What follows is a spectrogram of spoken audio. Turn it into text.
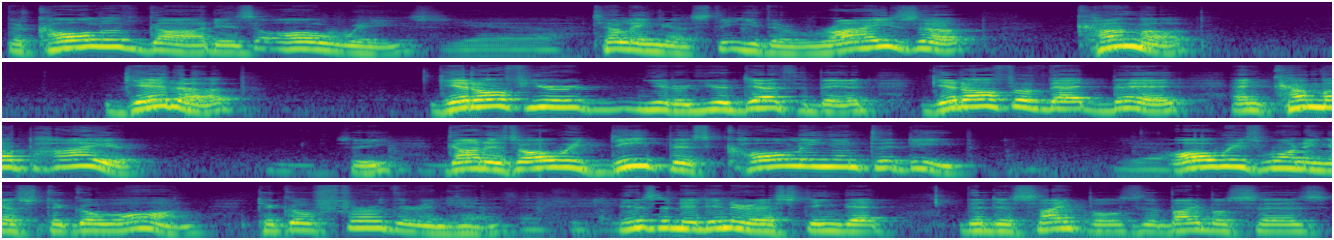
The call of God is always Yeah. telling us to either rise up, come up, get up, get off your you know your deathbed, get off of that bed and come up higher. See? God is always deep is calling unto deep, Yeah. always wanting us to go on, to go further in him. Isn't it interesting that the disciples, the Bible says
